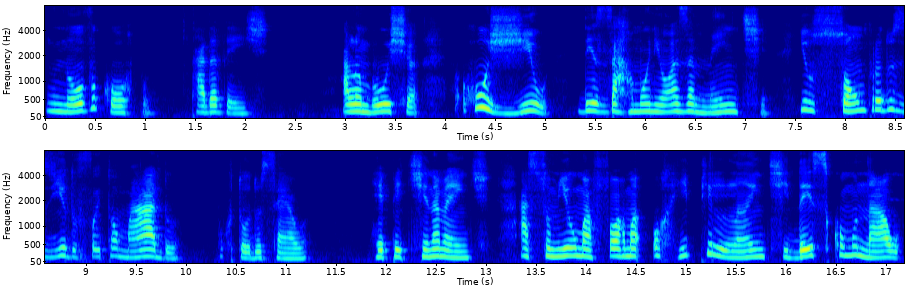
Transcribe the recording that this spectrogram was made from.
em novo corpo, cada vez. A lambucha rugiu desarmoniosamente e o som produzido foi tomado por todo o céu. Repetidamente, assumiu uma forma horripilante e descomunal,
